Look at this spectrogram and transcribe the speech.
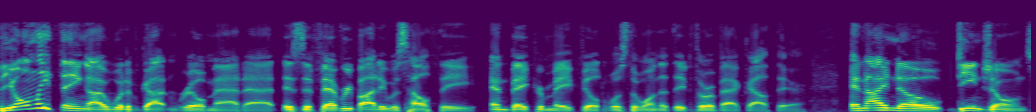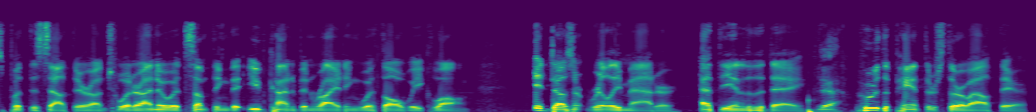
The only thing I would have gotten real mad at is if everybody was healthy and Baker Mayfield was the one that they'd throw back out there. And I know Dean Jones put this out there on Twitter. I know it's something that you've kind of been writing with all week long. It doesn't really matter at the end of the day Yeah. who the Panthers throw out there.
